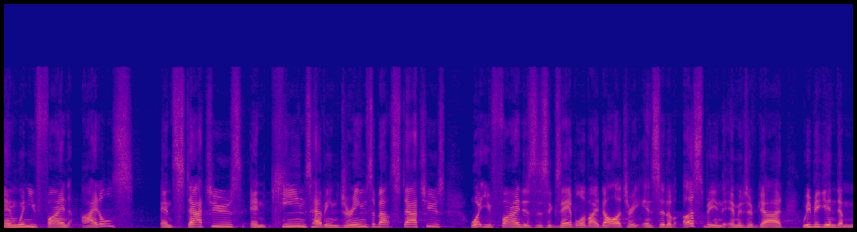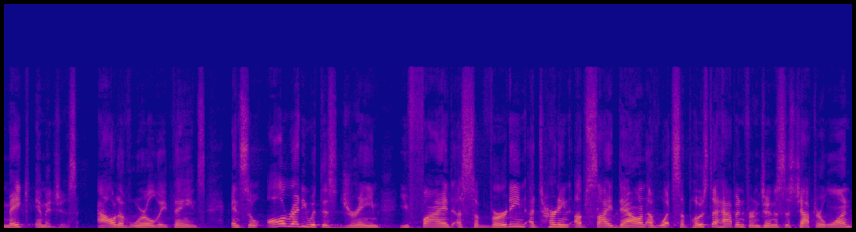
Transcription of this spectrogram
And when you find idols and statues and kings having dreams about statues, what you find is this example of idolatry. Instead of us being the image of God, we begin to make images out of worldly things. And so, already with this dream, you find a subverting, a turning upside down of what's supposed to happen from Genesis chapter 1.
